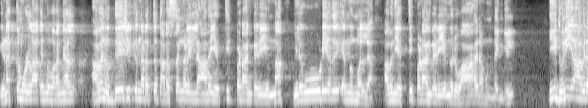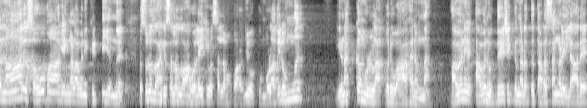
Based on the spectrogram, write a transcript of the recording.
ഇണക്കമുള്ള എന്ന് പറഞ്ഞാൽ അവൻ ഉദ്ദേശിക്കുന്നിടത്ത് തടസ്സങ്ങളില്ലാതെ എത്തിപ്പെടാൻ കഴിയുന്ന വില കൂടിയത് എന്നൊന്നുമല്ല. അവന് എത്തിപ്പെടാൻ കഴിയുന്ന ഒരു വാഹനമുണ്ടെങ്കിൽ ഈ ദുനിയാവിലെ നാല് സൗഭാഗ്യങ്ങൾ അവന് കിട്ടിയെന്ന് റസൂലുള്ളാഹി സല്ലാഹു അലൈഹി വസ്ല്ലമ പറഞ്ഞു വെക്കുമ്പോൾ അതിലൊന്ന് ഇണക്കമുള്ള ഒരു വാഹനം എന്നാണ്. അവന് അവൻ ഉദ്ദേശിക്കുന്നിടത്ത് തടസ്സങ്ങളില്ലാതെ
